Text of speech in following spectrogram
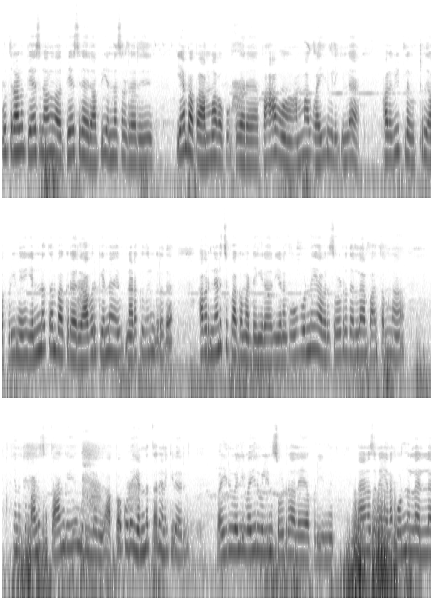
ஊற்றுனாலும் பேசினாலும் அவர் பேசுகிறாரு அப்பயும் என்ன சொல்கிறாரு ஏன் பாப்பா அம்மாவை கூப்பிட்டு வர? பாவம் அம்மாவுக்கு வயிறு வலிக்குல்ல. அவளை வீட்டில் விட்டுரு அப்படின்னு என்னத்தான் பார்க்குறாரு அவருக்கு என்ன நடக்குதுங்கிறத அவர் நினச்சி பார்க்க மாட்டேங்கிறார். எனக்கு ஒவ்வொன்றையும் அவர் சொல்கிறதெல்லாம் பார்த்தோம்னா எனக்கு மனசு தாங்கவே முடியலங்க. அப்பா கூட என்னத்தான் நினைக்கிறாரு? வயிறு வலி வயிறு வலின்னு சொல்கிறாளே அப்படின்னு. நான் என்ன சொன்னேன்? எனக்கு ஒன்றும் இல்லை.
